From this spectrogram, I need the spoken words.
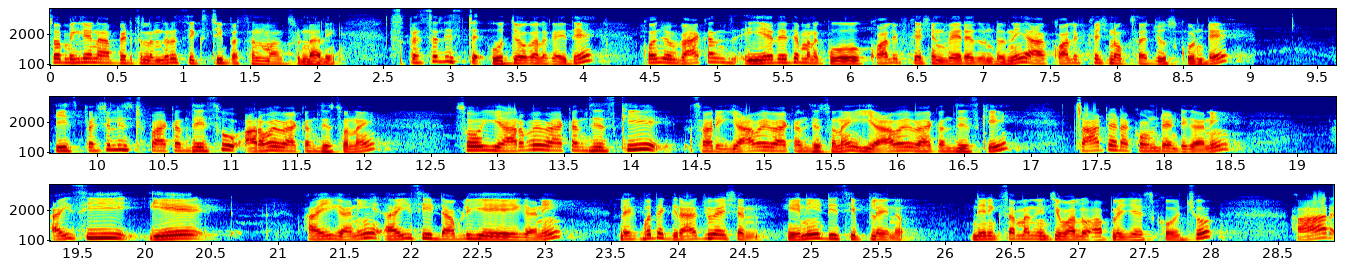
సో మిగిలిన అభ్యర్థులందరూ సిక్స్టీ పర్సెంట్ మార్క్స్ ఉండాలి. స్పెషలిస్ట్ ఉద్యోగాలకైతే కొంచెం వ్యాకన్సీ ఏదైతే మనకు క్వాలిఫికేషన్ వేరేది ఉంటుంది ఆ క్వాలిఫికేషన్ ఒకసారి చూసుకుంటే ఈ స్పెషలిస్ట్ వ్యాకన్సీస్ అరవై వ్యాకన్సీస్ ఉన్నాయి. సో ఈ అరవై వ్యాకన్సీస్కి సారీ యాభై వ్యాకన్సీస్ ఉన్నాయి. ఈ యాభై వ్యాకన్సీస్కి చార్టెడ్ అకౌంటెంట్ కానీ ఐసీఏఐ కానీ ఐసీడబ్ల్యూఏఐ కానీ లేకపోతే గ్రాడ్యుయేషన్ ఎనీ డిసిప్లైన్ దీనికి సంబంధించి వాళ్ళు అప్లై చేసుకోవచ్చు. ఆర్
